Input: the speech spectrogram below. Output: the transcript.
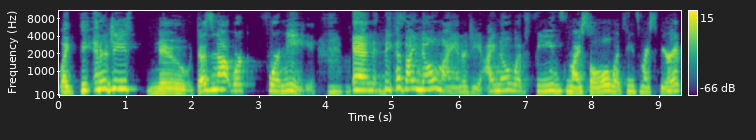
Like the energies, no, does not work for me. Mhm. And because I know my energy, I know what feeds my soul, what feeds my spirit.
